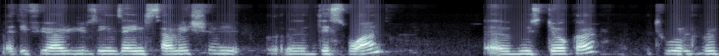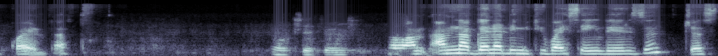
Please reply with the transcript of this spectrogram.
But if you are using the installation, uh, this one, uh, with Docker, it will require that. Okay, thank you. So I'm, I'm not gonna limit you by saying there isn't, just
